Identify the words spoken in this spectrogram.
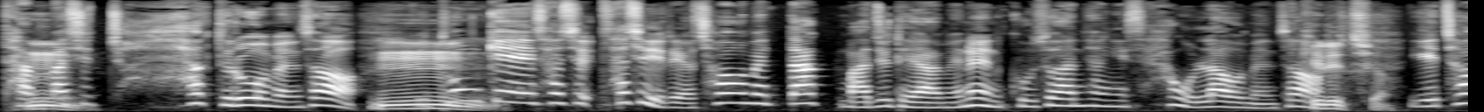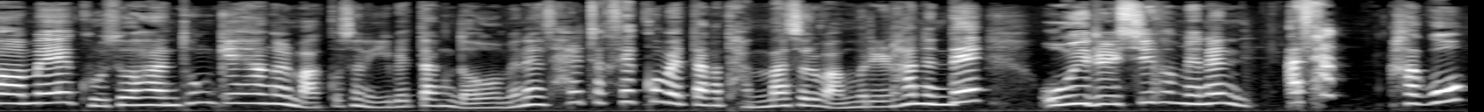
단맛이 쫙 들어오면서 음. 통깨 사실 사실 이래요. 처음에 딱 마주 대하면은 고소한 향이 싹 올라오면서 그렇죠. 이게 처음에 고소한 통깨 향을 맡고서는 입에 딱 넣으면은 살짝 새콤했다가 단맛으로 마무리를 하는데 오이를 씹으면은 아삭 하고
